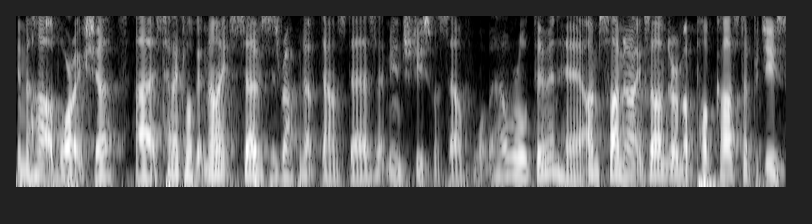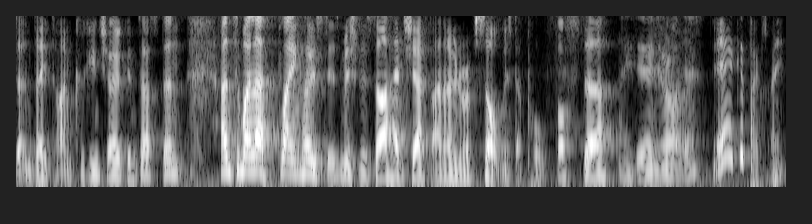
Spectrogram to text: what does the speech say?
in the heart of Warwickshire. Uh, it's 10 o'clock at night. Service is wrapping up downstairs. Let me introduce myself and what the hell we're all doing here. I'm Simon Alexander. I'm a podcaster, producer, and daytime cooking show contestant. And to my left, playing host is Michelin Star head chef and owner of Salt, Mr. Paul Foster. How you doing? You alright, yeah? Yeah, good, thanks, mate.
